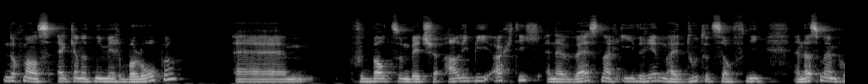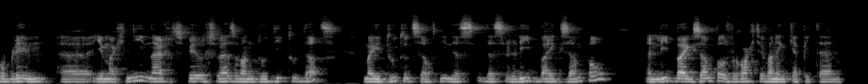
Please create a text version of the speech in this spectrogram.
nogmaals, hij kan het niet meer belopen. Hij voetbalt een beetje alibi-achtig en hij wijst naar iedereen, maar hij doet het zelf niet. En dat is mijn probleem. Uh, je mag niet naar spelers wijzen van doe dit, doe dat maar je doet het zelf niet. Dat is, dat is lead by example. En lead by example verwacht je van een kapitein.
